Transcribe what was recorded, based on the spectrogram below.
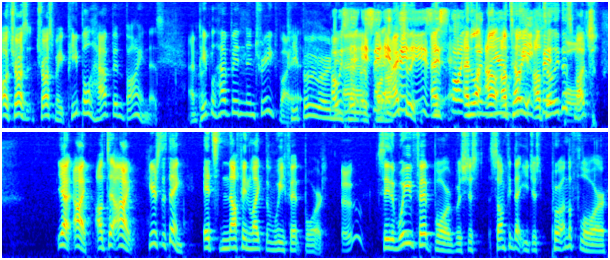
Oh, trust trust me, people have been buying this, and people have been intrigued by it. People who only Oh, is buy it- the is it- product- if actually, is and, this like and the like, I'll, new I'll tell you, I'll tell you this board? much. Yeah, I, I'll tell. I here's the thing: it's nothing like the Wii Fit board. Ooh. See, the Wii Fit board was just something that you just put on the floor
